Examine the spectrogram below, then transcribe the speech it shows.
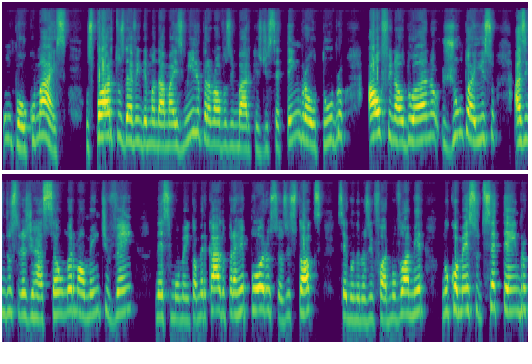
um pouco mais. Os portos devem demandar mais milho para novos embarques de setembro a outubro, ao final do ano. Junto a isso, as indústrias de ração normalmente vêm nesse momento ao mercado para repor os seus estoques, segundo nos informa o Vlamir, no começo de setembro,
